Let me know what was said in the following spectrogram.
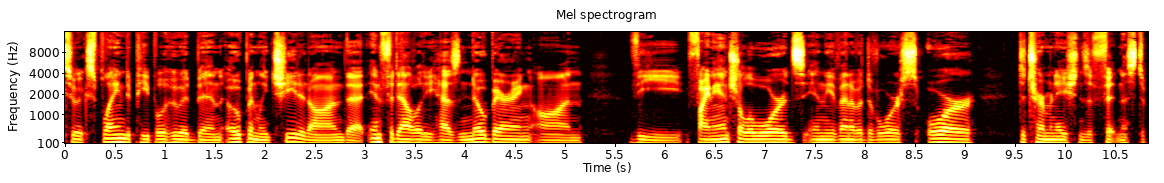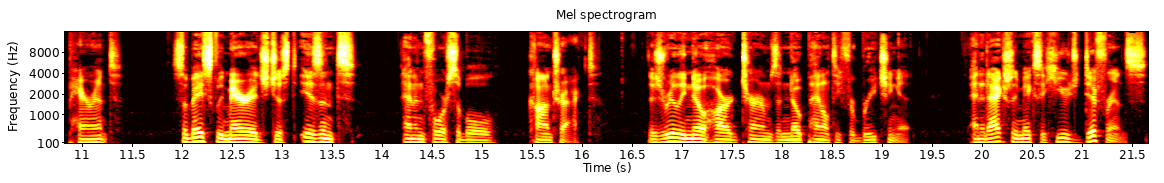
to explain to people who had been openly cheated on that infidelity has no bearing on the financial awards in the event of a divorce or determinations of fitness to parent. So basically, marriage just isn't an enforceable contract. There's really no hard terms and no penalty for breaching it. And it actually makes a huge difference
